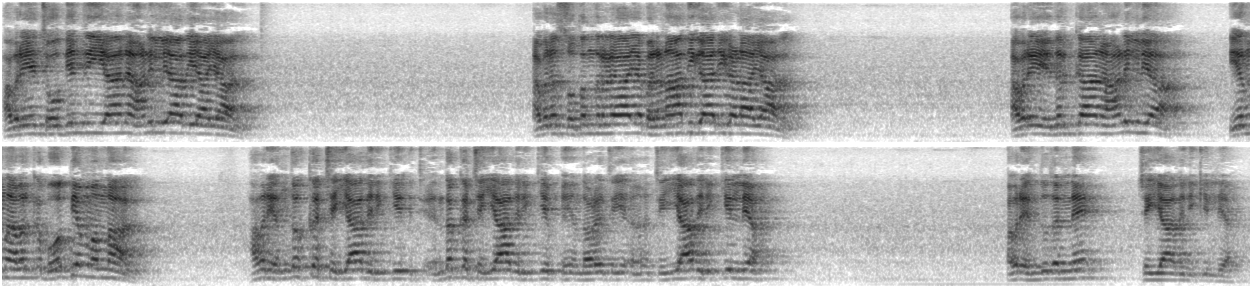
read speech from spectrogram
അവരെ ചോദ്യം ചെയ്യാൻ ആളില്ലാതെയായാൽ അവരെ സ്വതന്ത്രരായ ഭരണാധികാരികളായാൽ അവരെ എതിർക്കാൻ ആളില്ല എന്ന് അവർക്ക് ബോധ്യം വന്നാൽ അവരെന്തൊക്കെ ചെയ്യാതിരിക്കും എന്തൊക്കെ ചെയ്യാതിരിക്കും എന്താ പറയുക ചെയ്യാതിരിക്കില്ല. അവരെന്തു തന്നെ ചെയ്യാതിരിക്കില്ല.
